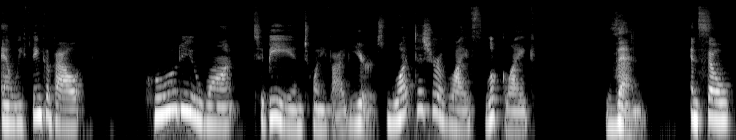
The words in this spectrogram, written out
And we think about who do you want to be in 25 years? What does your life look like then? And so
